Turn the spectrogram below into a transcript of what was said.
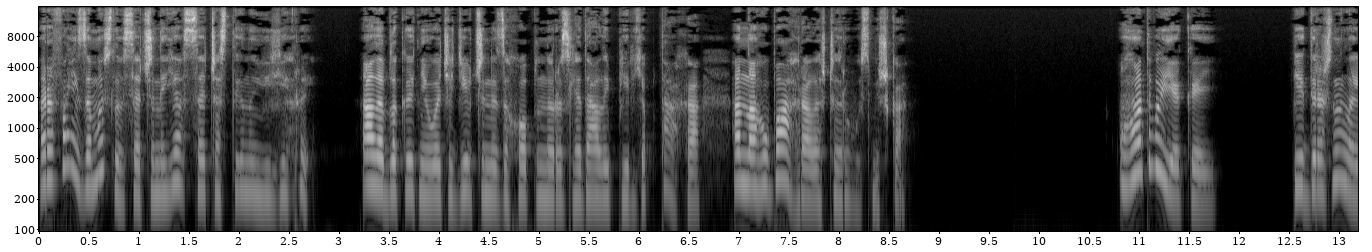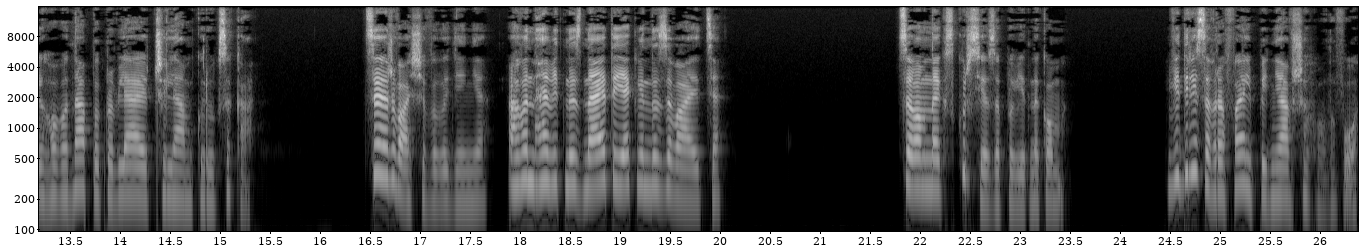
Рафаель замислився, чи не є все частиною її гри, але блакитні очі дівчини захоплено розглядали пір'я птаха, а на губах грала щира усмішка. От ви який. піддражнила його вона, поправляючи лямку рюкзака. Це ж ваше володіння, а ви навіть не знаєте, як він називається. Це вам на екскурсія заповідником. Відрізав Рафаель, піднявши голову.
